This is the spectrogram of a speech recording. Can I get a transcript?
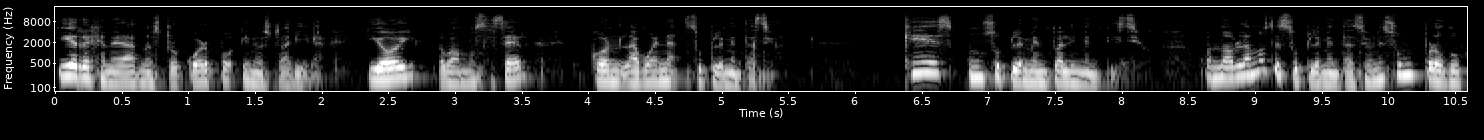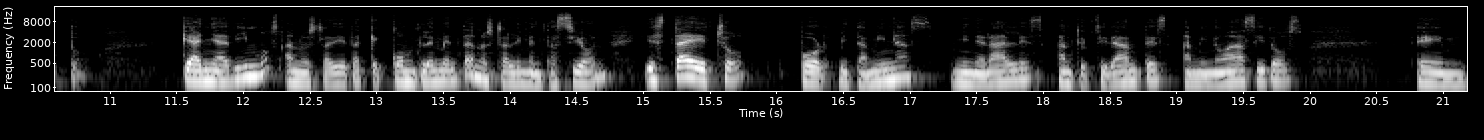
y regenerar nuestro cuerpo y nuestra vida. Y hoy lo vamos a hacer con la buena suplementación. ¿Qué es un suplemento alimenticio? Cuando hablamos de suplementación es un producto que añadimos a nuestra dieta que complementa nuestra alimentación y está hecho por vitaminas, minerales, antioxidantes, aminoácidos, em,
